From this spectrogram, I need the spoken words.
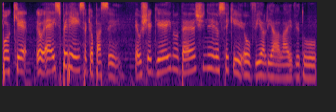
Porque eu- é a experiência que eu passei. Eu cheguei no Destiny, eu sei que eu vi ali a live do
